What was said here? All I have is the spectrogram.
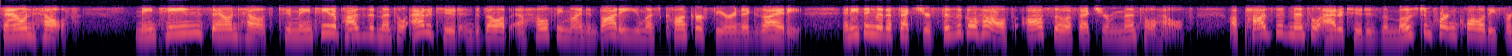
sound health. Maintain sound health. To maintain a positive mental attitude and develop a healthy mind and body, you must conquer fear and anxiety. Anything that affects your physical health also affects your mental health. A positive mental attitude is the most important quality for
